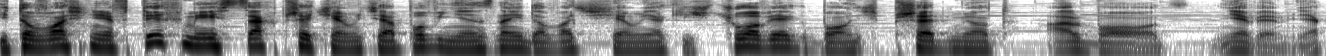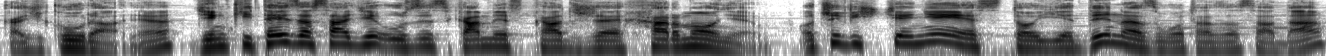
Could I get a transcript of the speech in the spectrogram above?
i to właśnie w tych miejscach przecięcia powinien znajdować się jakiś człowiek bądź przedmiot albo nie wiem, jakaś góra, nie? Dzięki tej zasadzie uzyskamy w kadrze harmonię. Oczywiście nie jest to jedyna złota zasada,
